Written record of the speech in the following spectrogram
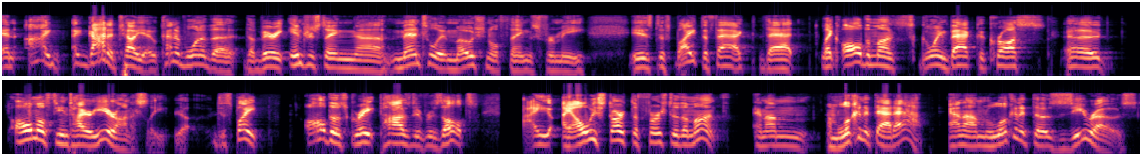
And I, I got to tell you, kind of one of the, the very interesting uh, mental, emotional things for me is despite the fact that, like all the months going back across uh, almost the entire year, honestly. Uh, despite all those great positive results, I, I always start the first of the month and I'm I'm looking at that app and I'm looking at those zeros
